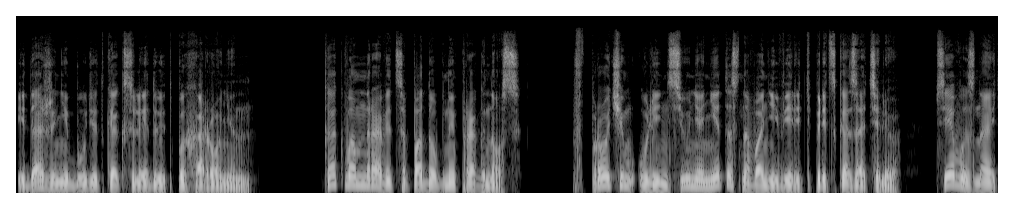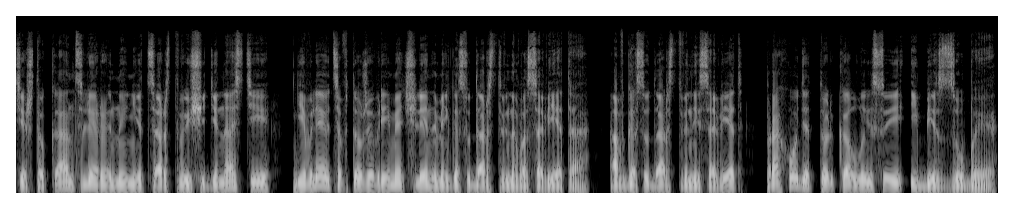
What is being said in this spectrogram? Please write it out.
и даже не будет как следует похоронен. Как вам нравится подобный прогноз? Впрочем, у Линсюня нет оснований верить предсказателю. Все вы знаете, что канцлеры ныне царствующей династии являются в то же время членами Государственного совета, а в Государственный совет проходят только лысые и беззубые.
